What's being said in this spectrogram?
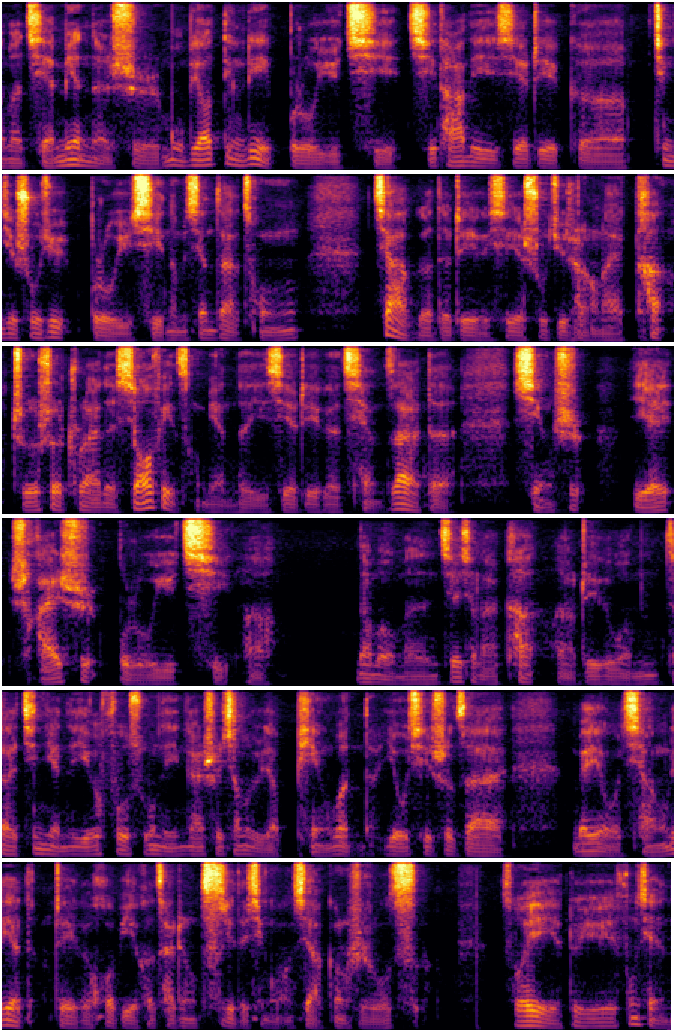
那么前面呢是目标定力不如预期，其他的一些这个经济数据不如预期。那么现在从价格的这些数据上来看，折射出来的消费层面的一些这个潜在的形势也还是不如预期啊。那么我们接下来看啊，这个我们在今年的一个复苏呢，应该是相对比较平稳的，尤其是在没有强烈的这个货币和财政刺激的情况下更是如此。所以对于风险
